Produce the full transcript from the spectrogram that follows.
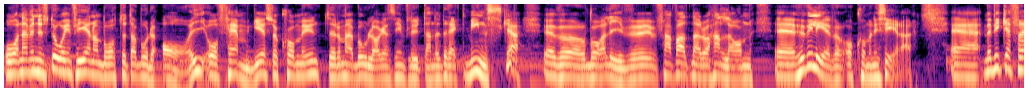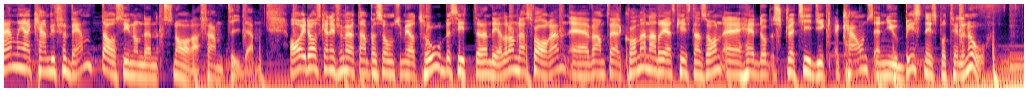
Och när vi nu står inför genombrottet av både AI och 5G så kommer ju inte de här bolagens inflytande direkt minska över våra liv. Framförallt när det handlar om eh, hur vi lever och kommunicerar. Eh, men vilka förändringar kan vi förvänta oss inom den snara framtiden? Ja, idag ska ni få möta en person som jag tror besitter en del av de där svaren. Eh, varmt välkommen Andreas Christensson, eh, Head of Strategic Accounts and New Business på Telenor.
